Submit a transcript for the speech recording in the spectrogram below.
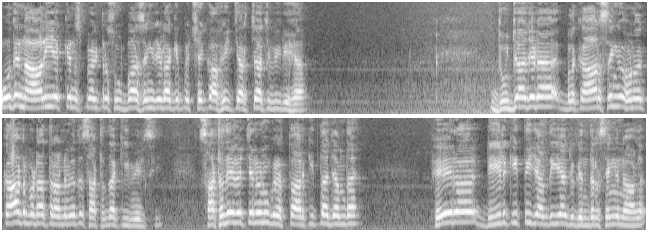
ਉਹਦੇ ਨਾਲ ਹੀ ਇੱਕ ਇੰਸਪੈਕਟਰ ਸੂਬਾ ਸਿੰਘ ਜਿਹੜਾ ਕਿ ਪਿੱਛੇ ਕਾਫੀ ਚਰਚਾ 'ਚ ਵੀ ਰਿਹਾ। ਦੂਜਾ ਜਿਹੜਾ ਬਲਕਾਰ ਸਿੰਘ ਹੁਣ 61 ਬਟਾ 93 ਤੇ 60 ਦਾ ਕੀ ਮੇਲ ਸੀ? 60 ਦੇ ਵਿੱਚ ਇਹਨਾਂ ਨੂੰ ਗ੍ਰਿਫਤਾਰ ਕੀਤਾ ਜਾਂਦਾ ਫਿਰ ਡੀਲ ਕੀਤੀ ਜਾਂਦੀ ਹੈ ਜੋਗਿੰਦਰ ਸਿੰਘ ਨਾਲ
